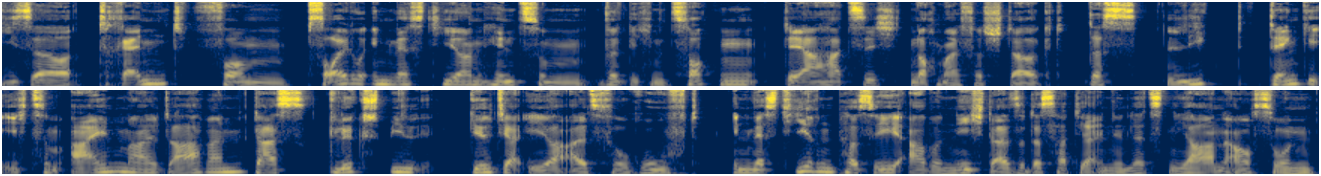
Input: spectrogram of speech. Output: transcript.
Dieser Trend vom Pseudo-Investieren hin zum wirklichen Zocken, der hat sich nochmal verstärkt. Das liegt, denke ich, zum einen mal daran, dass Glücksspiel gilt ja eher als verruft. Investieren per se aber nicht. Also das hat ja in den letzten Jahren auch so einen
